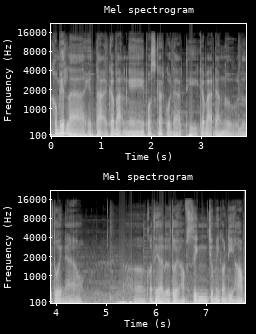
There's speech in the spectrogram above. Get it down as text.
Không biết là hiện tại các bạn nghe podcast của đạt thì các bạn đang ở lứa tuổi nào? Uh, có thể là lứa tuổi học sinh chúng mình còn đi học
